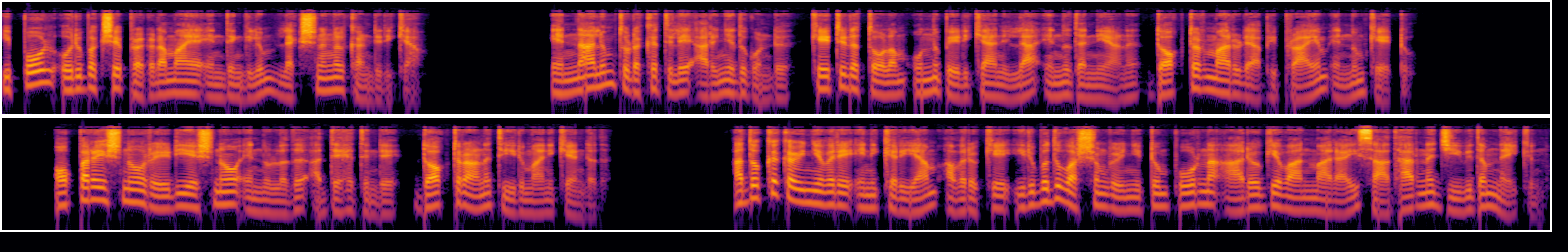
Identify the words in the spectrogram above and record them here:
ഇപ്പോൾ ഒരുപക്ഷെ പ്രകടമായ എന്തെങ്കിലും ലക്ഷണങ്ങൾ കണ്ടിരിക്കാം. എന്നാലും തുടക്കത്തിലെ അറിഞ്ഞതുകൊണ്ട് കേട്ടിടത്തോളം ഒന്നു പേടിക്കാനില്ല എന്നു തന്നെയാണ് ഡോക്ടർമാരുടെ അഭിപ്രായം എന്നും കേട്ടു. ഓപ്പറേഷനോ റേഡിയേഷനോ എന്നുള്ളത് അദ്ദേഹത്തിന്റെ ഡോക്ടറാണ് തീരുമാനിക്കേണ്ടത്. അതൊക്കെ കഴിഞ്ഞവരെ എനിക്കറിയാം അവരൊക്കെ ഇരുപത് വർഷം കഴിഞ്ഞിട്ടും പൂർണ ആരോഗ്യവാന്മാരായി സാധാരണ ജീവിതം നയിക്കുന്നു.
